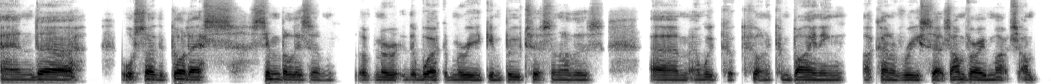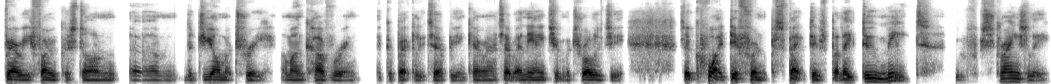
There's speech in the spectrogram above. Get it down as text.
and uh, also the goddess symbolism of Mar- the work of Maria Gimbutas and others. Um, and we're kind of combining our kind of research. I'm very much, I'm very focused on um, the geometry I'm uncovering at Göbekli Tepe and Karahan Tepe and the ancient metrology. So quite different perspectives, but they do meet strangely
